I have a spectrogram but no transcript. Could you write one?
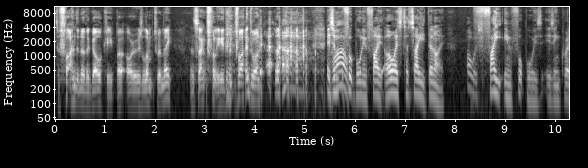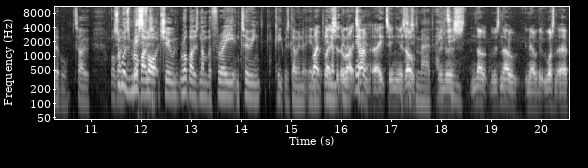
to find another goalkeeper, or he was lumped with me. And thankfully, he didn't find one. It's Wow. a football in fate. I always to say, don't I? Oh, it's Fate in football is, is incredible. So Robbo- Someone's misfortune- Robbo's number three and two in keepers going in right in place a- at the in a- right yeah. time at 18 years It's just old. mad. I mean, there was no, there was no, you know, it wasn't a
